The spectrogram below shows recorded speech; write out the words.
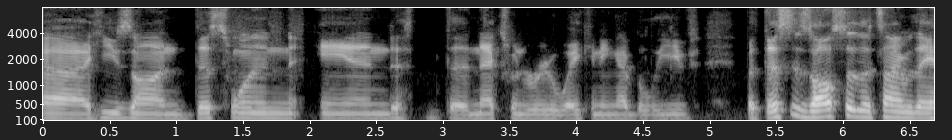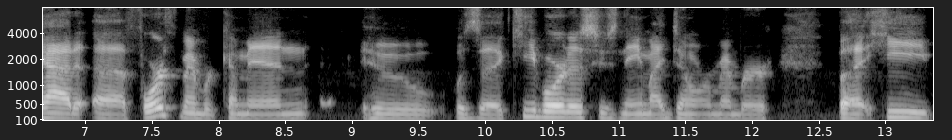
Uh, he's on this one and the next one, Rude Awakening, I believe. But this is also the time they had a fourth member come in who was a keyboardist whose name I don't remember, but he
